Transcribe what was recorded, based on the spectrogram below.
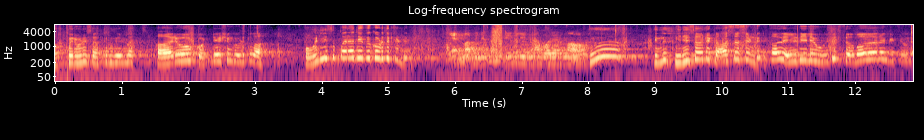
അപ്പനോട് ശത്രുതയുള്ള ആരോ കൊട്ടേഷൻ കൊടുത്തതാ. പോലീസ് പരാതിയൊക്കെ കൊടുത്തിട്ടുണ്ട്. എന്നാ പിന്നെ വീട്ടിൽ പോരായിരുന്നോ? ഇന്ന് ഫിനിസാറിന്റെ ക്ലാസ്സസ് ഉണ്ട്. അത് എഴുതിയില്ല ഒരു സമാധാനം കിട്ടൂല.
